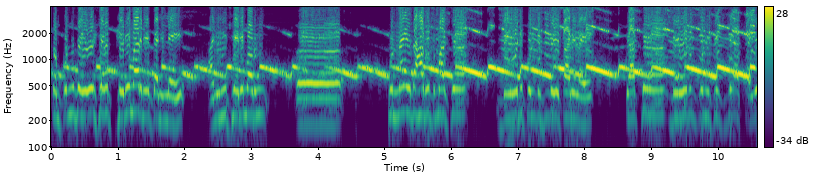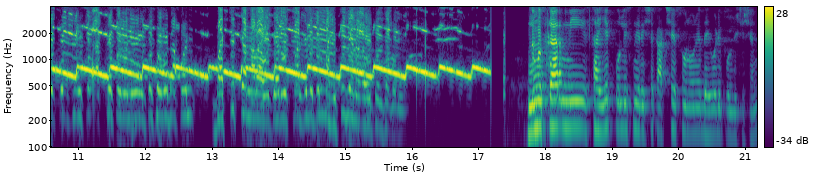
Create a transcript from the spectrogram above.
संपूर्ण दहिवडी शहरात फेरी मारण्यात आलेली आहे. आणि ही फेरी मारून पुन्हा एकदा हा रूट देवडी पोलीस स्टेशन आलेला आहे. त्याच अ, देवडी पोलीस स्टेशनच्या सहाय्यक पोलीस निरीक्षक अक्षय सोनवणे यांच्यासोबत आपण बातचीत करणार आहोत. या रुटमार्चबद्दल माहिती घेणार आहोत त्यांच्याकडून. नमस्कार मी सहाय्यक पोलीस निरीक्षक अक्षय सोनवणे दहिवडी पोलीस स्टेशन.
